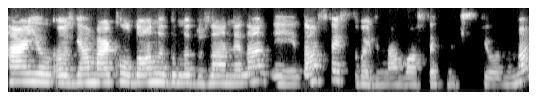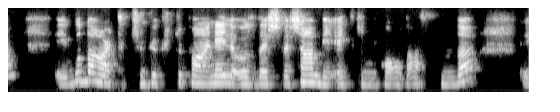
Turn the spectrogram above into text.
her yıl Özgen Berkol Doğan adında düzenlenen e, dans festivalinden bahsetmek istiyorum ben. E, bu da artık çünkü kütüphaneyle özdeşleşen bir etkinlik oldu aslında. E,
